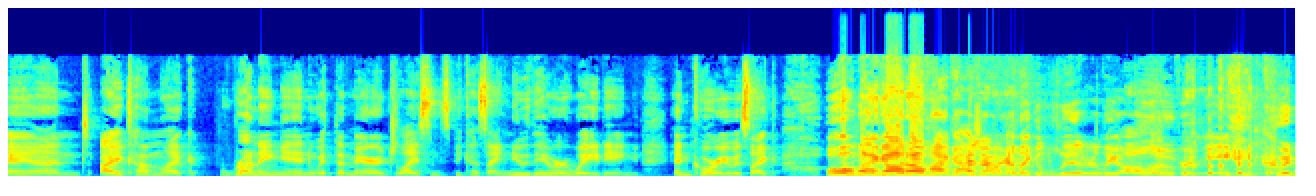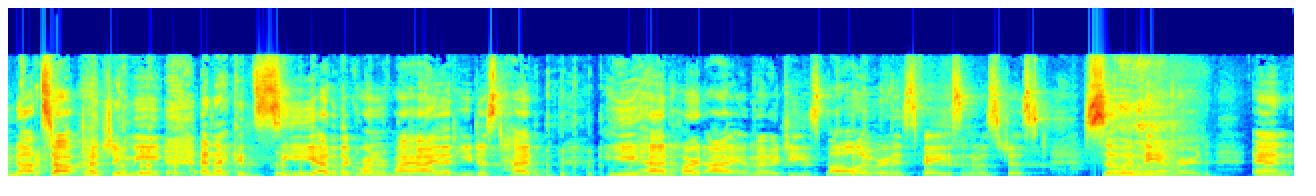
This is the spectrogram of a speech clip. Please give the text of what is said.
and I come like running in with the marriage license because I knew they were waiting. And Corey was like, "Oh my god, oh my gosh, oh my god!" Like literally all over me, could not stop touching me, and I could see out of the corner of my eye that he just had he had heart eye emojis all over his face and was just so enamored. And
